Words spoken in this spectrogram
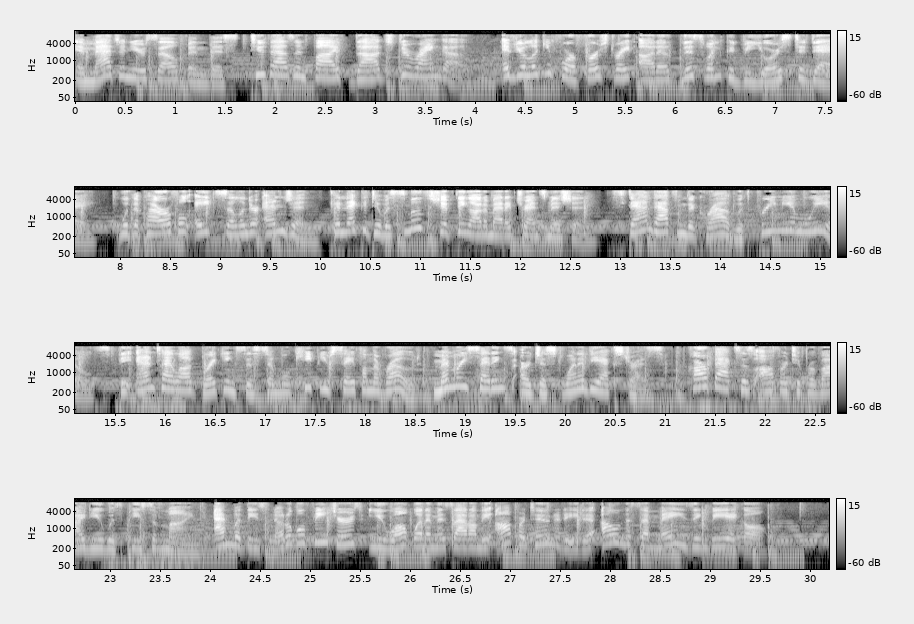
Imagine yourself in this 2005 Dodge Durango. If you're looking for a first-rate auto, this one could be yours today. With a powerful eight-cylinder engine connected to a smooth shifting automatic transmission. Stand out from the crowd with premium wheels. The anti-lock braking system will keep you safe on the road. Memory settings are just one of the extras. Carfax is offered to provide you with peace of mind. And with these notable features, you won't want to miss out on the opportunity to own this amazing vehicle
